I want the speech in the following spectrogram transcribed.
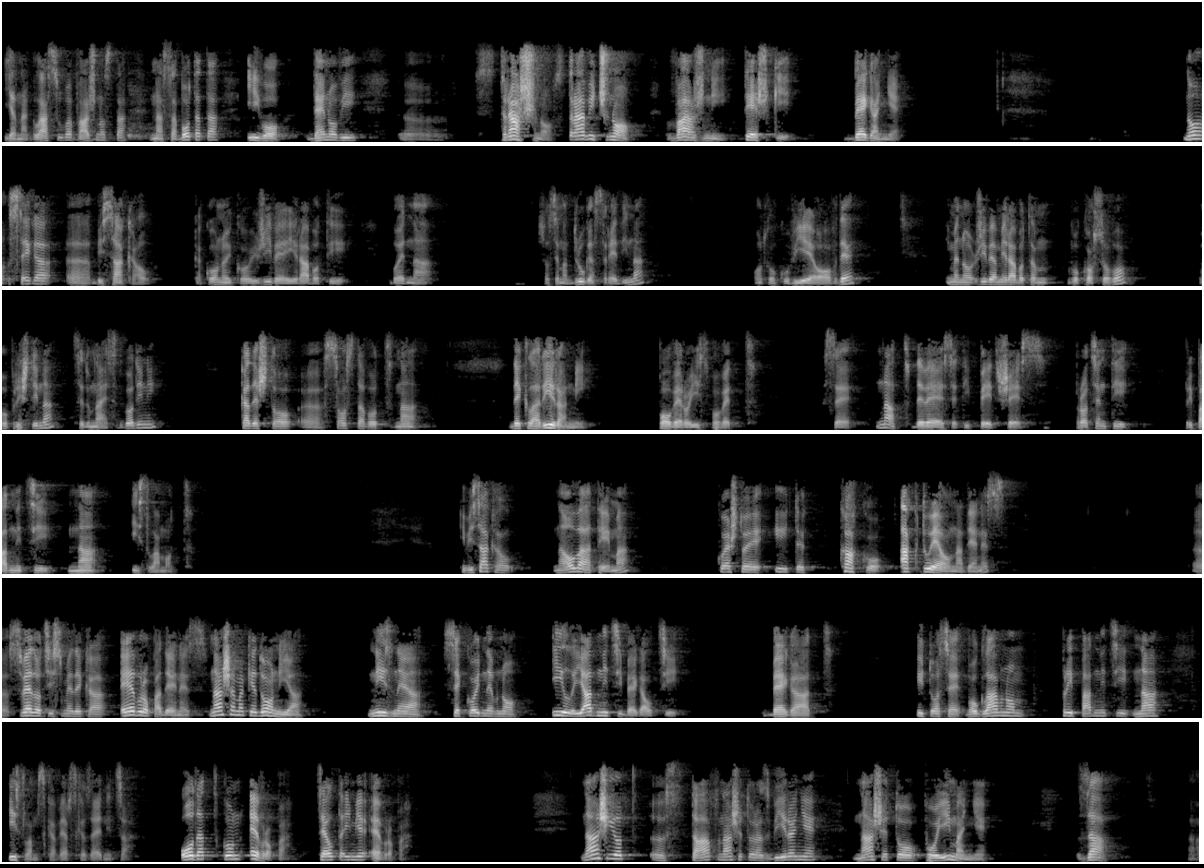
ја нагласува важноста на саботата и во денови е, страшно, стравично важни, тешки бегање. Но сега е, би сакал, како оној кој живее и работи во една сосема друга средина, отколку вие овде, имено живеам и работам во Косово, во Приштина, 17 години, каде што е, составот на декларирани по вероисповед се над 95-6% припадници на исламот. И ви сакал на оваа тема, која што е и те како актуелна денес, сведоци сме дека Европа денес, наша Македонија, низ неа секојдневно илјадници бегалци бегаат и тоа се во главном припадници на исламска верска заедница. Одат кон Европа. Целта им е Европа. Нашиот став, нашето разбирање, нашето поимање за а,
